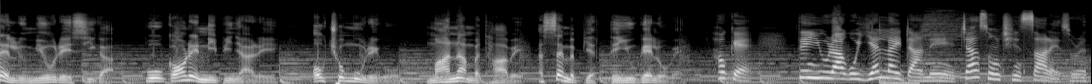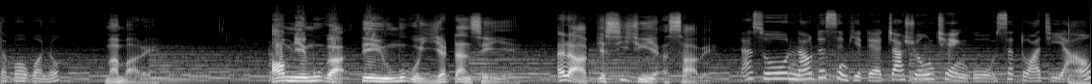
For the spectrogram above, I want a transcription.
တဲ့လူမျိုးတွေစီကပိုကောင်းတဲ့ဤပညာတွေအုပ်ချုပ်မှုတွေကိုမာနမထားပဲအဆက်မပြတ်သင်ယူခဲ့လို့ပဲဟုတ်ကဲ့တင်ယူတာကိုရက်လိုက်တာနဲ့ကြားဆုံးချင်းစတယ်ဆိုတဲ့သဘောပေါ့နော်မှန်ပါတယ် အောင်မြင်မှုကသင်ယူမှုကိုရပ်တန့်စေရင်အဲ့ဒါပျက်စီးခြင်းရဲ့အစပဲဒါဆိုနောက်တစ်ဆင့်ဖြစ်တဲ့ကြာရှုံးချိန်ကိုဆက်သွားကြည့်ရအောင်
